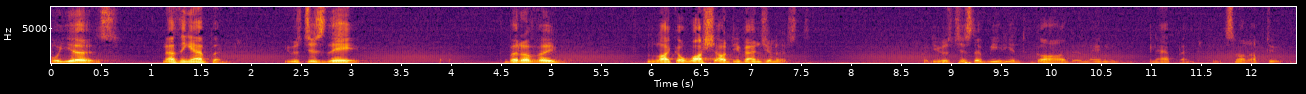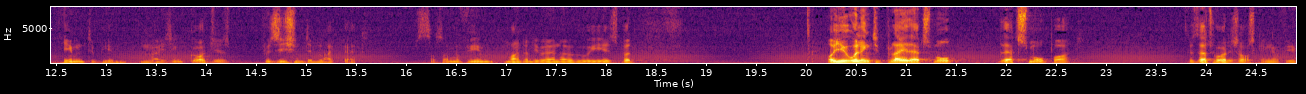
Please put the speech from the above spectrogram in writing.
for years. Nothing happened. He was just there. Bit of a, like a washout evangelist. But he was just obedient to God, and then it happened. But It's not up to him to be amazing. God just positioned him like that. So some of you might not even know who he is, but are you willing to play that small, that small part? Because that's what he's asking of you.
